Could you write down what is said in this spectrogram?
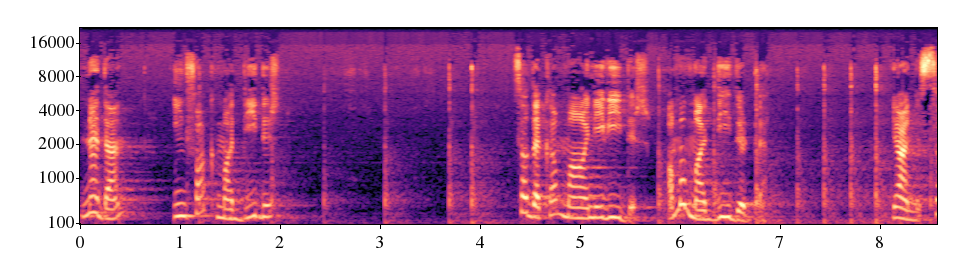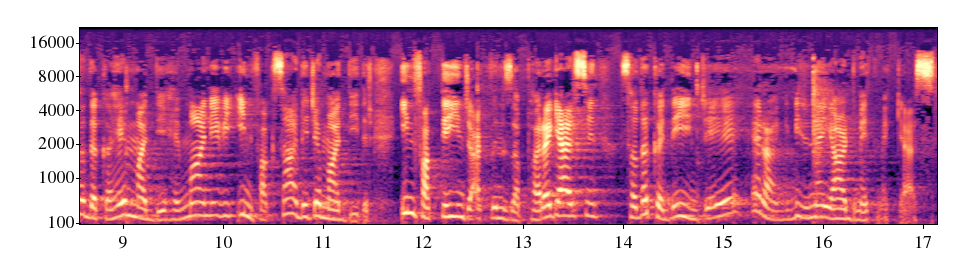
Neden? İnfak maddidir. Sadaka manevidir ama maddidir de. Yani sadaka hem maddi hem manevi, infak sadece maddidir. İnfak deyince aklınıza para gelsin, sadaka deyince herhangi birine yardım etmek gelsin.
